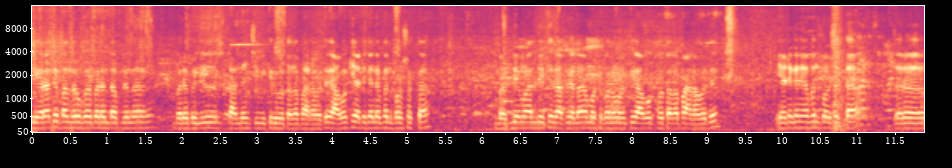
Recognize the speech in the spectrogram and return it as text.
तेरा ते पंधरा रुपयापर्यंत आपल्याला बऱ्यापैकी कांद्यांची विक्री होताना पाहायला होते आवक या ठिकाणी आपण पाहू शकता. बदली माल देखील आपल्याला मोठ्या प्रमाणावरती आवक होताना पाहायला होते या ठिकाणी आपण पाहू शकता तर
